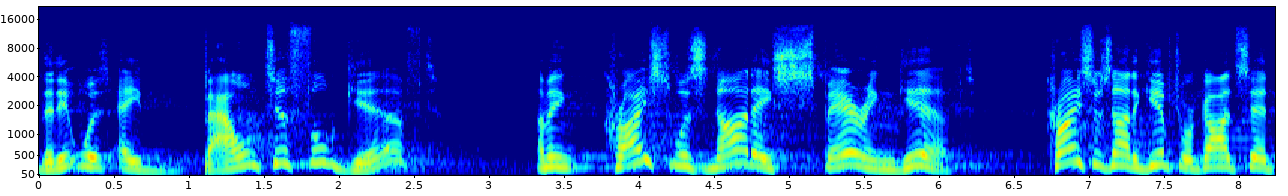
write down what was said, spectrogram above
that it was a bountiful gift? I mean, Christ was not a sparing gift. Christ was not a gift where God said,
